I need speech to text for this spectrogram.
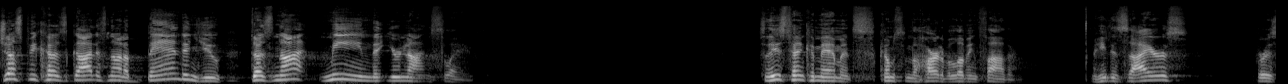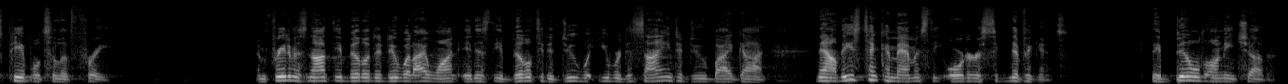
Just because God has not abandoned you does not mean that you're not enslaved. So these 10 commandments comes from the heart of a loving father. He desires for his people to live free. And freedom is not the ability to do what I want, it is the ability to do what you were designed to do by God. Now, these Ten Commandments, the order is significant. They build on each other.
